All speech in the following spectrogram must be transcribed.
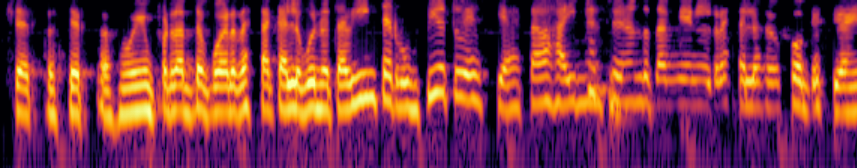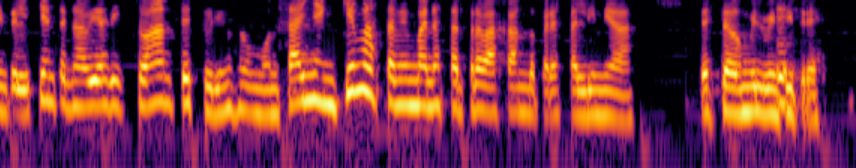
Cierto, cierto, es muy importante poder destacarlo. Bueno, te había interrumpido, tú decías, estabas ahí mencionando también el resto de los enfoques, ciudad inteligente, no habías dicho antes, turismo en montaña, ¿en qué más también van a estar trabajando para esta línea de este 2023? Eh,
